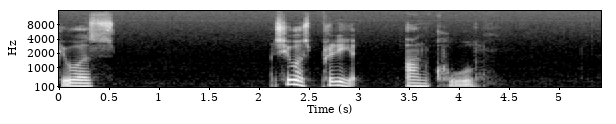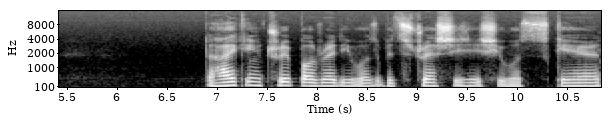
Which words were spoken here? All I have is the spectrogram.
She was she was pretty uncool. The hiking trip already was a bit stressy. She was scared.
